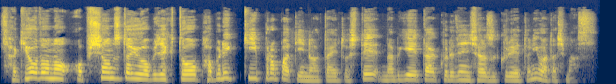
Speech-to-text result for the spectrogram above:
先ほどの Options というオブジェクトを Public Key Property の値として Navigator Credentials Create に渡します。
